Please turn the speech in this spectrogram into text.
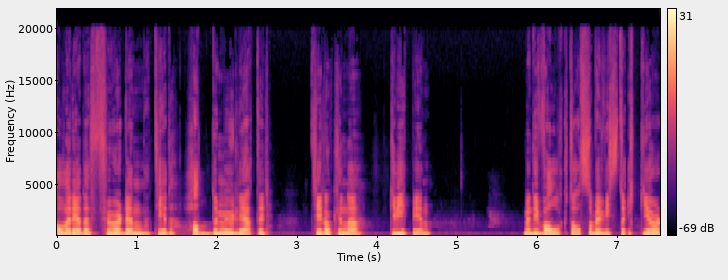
allerede før den tid hadde muligheter til å kunne gripe inn. men de valgte også bevisst å ikke gjøre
